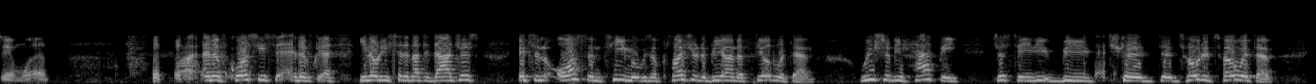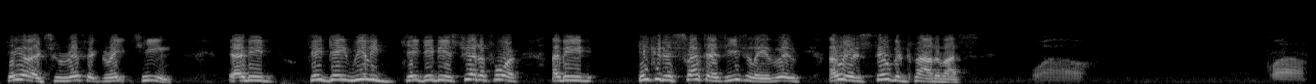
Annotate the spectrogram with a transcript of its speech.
see them win. And of course, he said, uh, you know what he said about the Dodgers? It's an awesome team. It was a pleasure to be on the field with them. We should be happy just to be toe to toe with them. They are a terrific, great team. I mean, they they really they they be a three out of four. I mean, They could have swept us easily. I would have still been proud of us. Wow. Wow.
